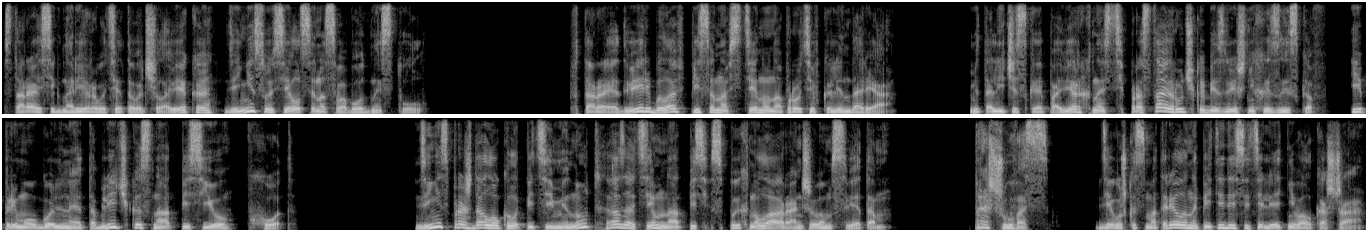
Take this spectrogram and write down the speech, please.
Стараясь игнорировать этого человека, Денис уселся на свободный стул. Вторая дверь была вписана в стену напротив календаря. Металлическая поверхность, простая ручка без лишних изысков и прямоугольная табличка с надписью «Вход». Денис прождал около пяти минут, а затем надпись вспыхнула оранжевым светом. «Прошу вас!» Девушка смотрела на пятидесятилетнего алкаша.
